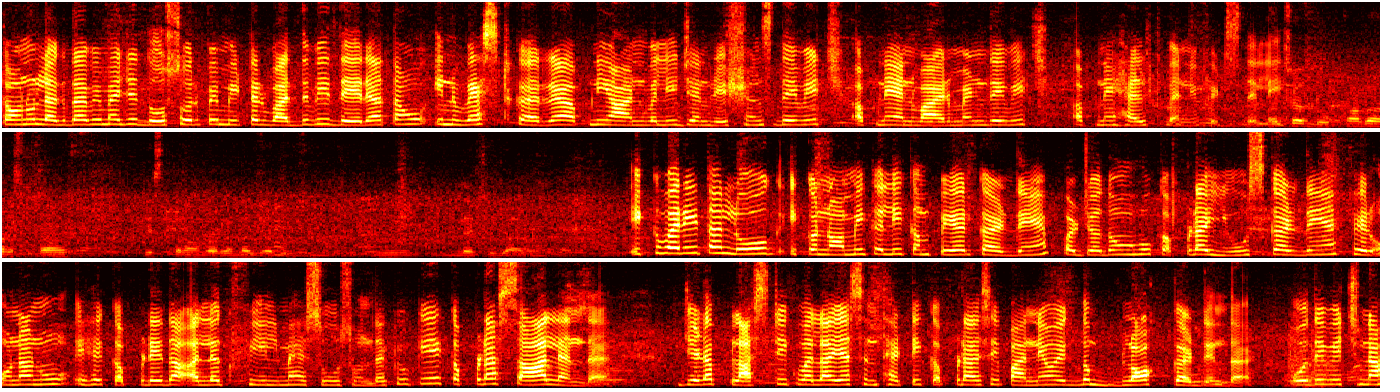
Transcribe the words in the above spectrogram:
ਤਾਂ ਉਹਨੂੰ ਲੱਗਦਾ ਵੀ ਮੈਂ ਜੇ 200 ਰੁਪਏ ਮੀਟਰ ਵੱਧ ਵੀ ਦੇ ਰਿਹਾ ਤਾਂ ਉਹ ਇਨਵੈਸਟ ਕਰ ਰਿਹਾ ਆਪਣੀ ਆਉਣ ਵਾਲੀ ਜਨਰੇਸ਼ਨਸ ਦੇ ਵਿੱਚ ਆਪਣੇ এনवायरमेंट ਦੇ ਵਿੱਚ ਆਪਣੇ ਹੈਲਥ ਬੈਨੀਫਿਟਸ ਦੇ ਲਈ। ਅੱਛਾ ਲੋਕਾਂ ਦਾ ਰਿਸਪਾਂਸ ਕਿਸ ਤਰ੍ਹਾਂ ਦਾ ਰਹਿੰਦਾ ਜਦ ਤੁਸੀਂ ਲੈ ਕੇ ਜਾ ਹੋ? ਇੱਕ ਵਾਰੀ ਤਾਂ ਲੋਕ ਇਕਨੋਮਿਕਲੀ ਕੰਪੇਅਰ ਕਰਦੇ ਆ ਪਰ ਜਦੋਂ ਉਹ ਕੱਪੜਾ ਯੂਜ਼ ਕਰਦੇ ਆ ਫਿਰ ਉਹਨਾਂ ਨੂੰ ਇਹ ਕੱਪੜੇ ਦਾ ਅਲੱਗ ਫੀਲ ਮਹਿਸੂਸ ਹੁੰਦਾ ਕਿਉਂਕਿ ਇਹ ਕੱਪੜਾ ਸਾਹ ਲੈਂਦਾ ਹੈ। ਜਿਹੜਾ ਪਲਾਸਟਿਕ ਵਾਲਾ ਜਾਂ ਸਿੰਥੈਟਿਕ ਕੱਪੜਾ ਅਸੀਂ ਪਾਉਂਦੇ ਹਾਂ ਉਹ ਇੱਕਦਮ ਬਲੋਕ ਕਰ ਦਿੰਦਾ ਉਹਦੇ ਵਿੱਚ ਨਾ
